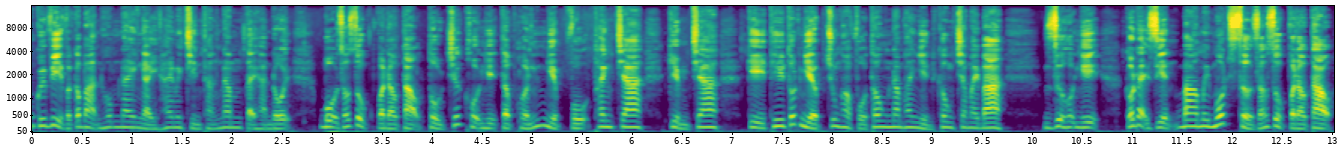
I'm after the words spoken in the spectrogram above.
quý vị và các bạn, hôm nay ngày 29 tháng 5 tại Hà Nội, Bộ Giáo dục và Đào tạo tổ chức hội nghị tập huấn nghiệp vụ thanh tra, kiểm tra kỳ thi tốt nghiệp trung học phổ thông năm 2023. Dự hội nghị có đại diện 31 sở giáo dục và đào tạo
